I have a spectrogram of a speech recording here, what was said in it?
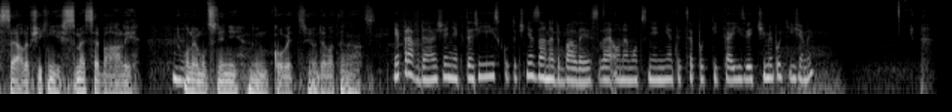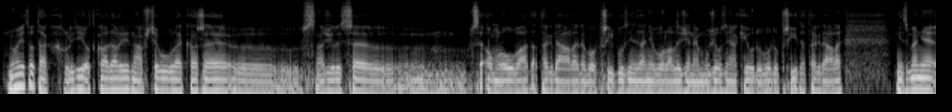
se, ale všichni jsme se báli hmm. onemocnění COVID-19. Je pravda, že někteří skutečně zanedbali své onemocnění a teď se potýkají s většími potížemi? No je to tak. Lidi odkládali návštěvu u lékaře, eh, snažili se, eh, se omlouvat a tak dále, nebo příbuzní za ně volali, že nemůžou z nějakého důvodu přijít a tak dále. Nicméně, eh,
